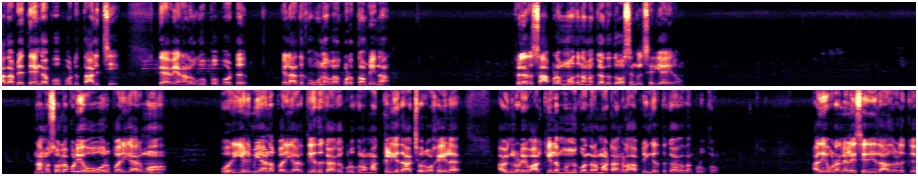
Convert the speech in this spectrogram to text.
அதை அப்படியே தேங்காய் பூ போட்டு தாளித்து தேவையான அளவுக்கு உப்பு போட்டு எல்லாத்துக்கும் உணவாக கொடுத்தோம் அப்படின்னா பிறர் சாப்பிடும் போது நமக்கு அந்த தோஷங்கள் சரியாயிரும். நம்ம சொல்லக்கூடிய ஒவ்வொரு பரிகாரமும் ஒரு எளிமையான பரிகாரத்தை எதுக்காக கொடுக்குறோம்? மக்கள் ஏதாச்சும் ஒரு வகையில் அவங்களுடைய வாழ்க்கையில் முன்னுக்கு வந்துட மாட்டாங்களா? அப்படிங்கிறதுக்காக தான் கொடுக்குறோம். அதே உடல்நிலை சரியில்லாதவர்களுக்கு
